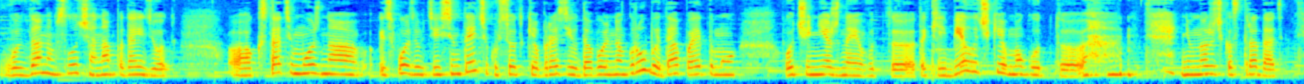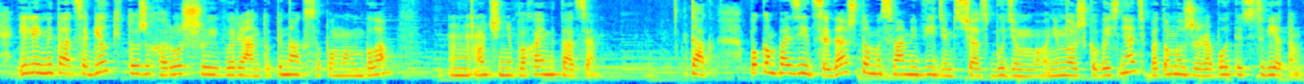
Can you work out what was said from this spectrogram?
вот в данном случае она подойдет. А, кстати, можно использовать и синтетику, все-таки абразив довольно грубый, да, поэтому очень нежные вот э, такие белочки могут э, немножечко страдать. Или имитация белки тоже хороший вариант. У Пинакса, по-моему, была очень неплохая имитация. Так, по композиции, да, что мы с вами видим, сейчас будем немножечко выяснять, и потом уже работать с цветом.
